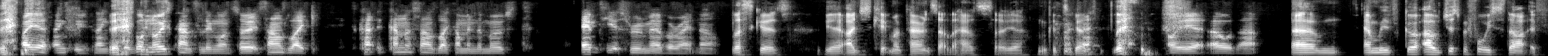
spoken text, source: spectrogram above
oh yeah, thank you, thank you. They've got noise cancelling on, so it sounds like it kind of sounds like I'm in the most emptiest room ever right now. That's good. Yeah, I just kicked my parents out of the house, so yeah, I'm good to go. oh yeah, oh that. Um, and we've got oh, just before we start, if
